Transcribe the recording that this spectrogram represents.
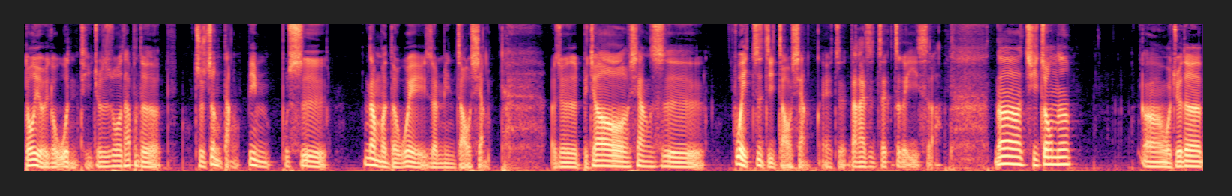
都有一个问题，就是说他们的执政党并不是那么的为人民着想，呃，就是比较像是为自己着想，哎，这大概是这这个意思啦。那其中呢，呃，我觉得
